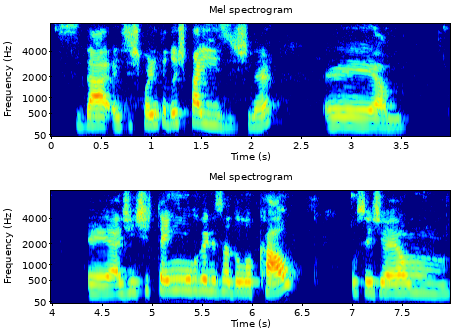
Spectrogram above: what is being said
cidades, esses 42 países, né? É, é, a gente tem um organizador local, ou seja, é um,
